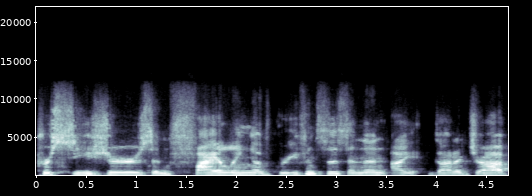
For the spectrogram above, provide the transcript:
procedures and filing of grievances. And then I got a job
